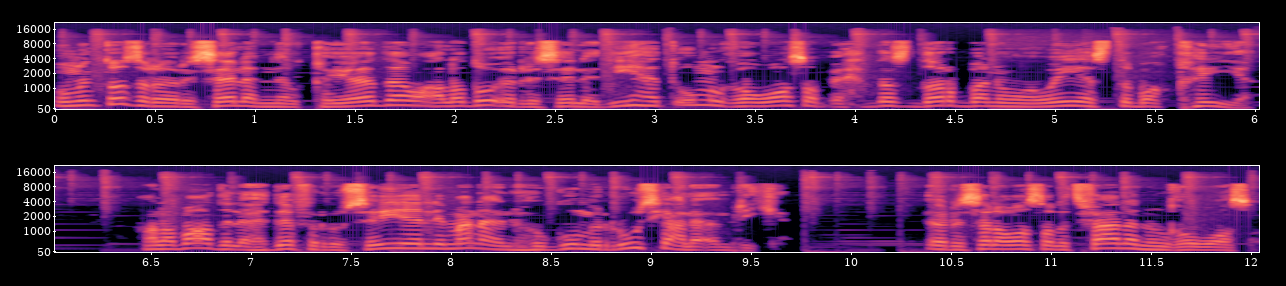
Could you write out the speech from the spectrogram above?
ومنتظرة رسالة من القيادة وعلى ضوء الرسالة دي هتقوم الغواصة بإحداث ضربة نووية استباقية على بعض الأهداف الروسية لمنع الهجوم الروسي على أمريكا. الرسالة وصلت فعلا الغواصة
